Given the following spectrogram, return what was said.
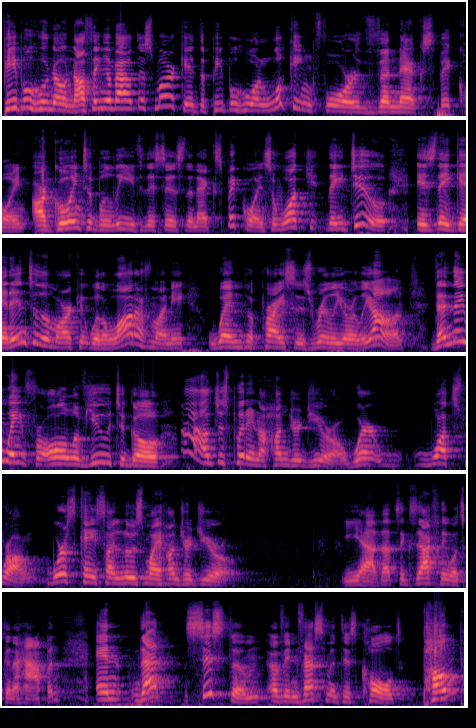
people who know nothing about this market, the people who are looking for the next Bitcoin, are going to believe this is the next Bitcoin. So what they do is they get into the market with a lot of money when the price is really early on. Then they wait for all of you to go, oh, I'll just put in 100 euro. Where, what's wrong? Worst case, I lose my 100 euro. Yeah, that's exactly what's going to happen. And that system of investment is called pump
